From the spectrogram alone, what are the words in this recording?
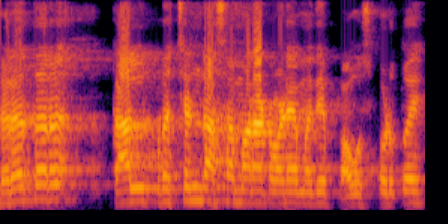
खरं तर काल प्रचंड असा मराठवाड्यामध्ये पाऊस पडतोय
